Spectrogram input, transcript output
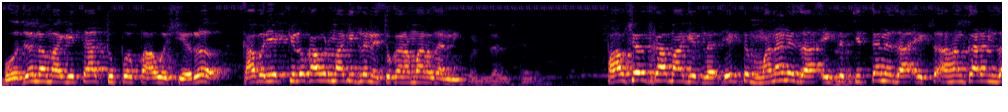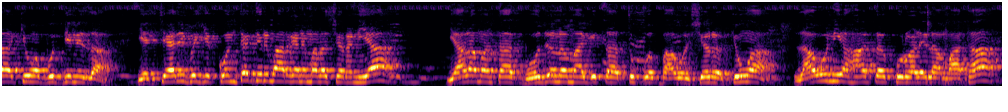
भोजन मागिता तुप पाव शेर. का बरं एक किलो का बरं मागितलं नाही तुकाराम महाराजांनी? पावशरच का मागितलं? एक तर मनाने जा एक तर चित्ताने जा एक तर अहंकाराने जा किंवा बुद्धीने जा. या चारीपैकी कोणत्या तरी मार्गाने मला शरण या? याला म्हणतात भोजन मागिता तुप पाव शर किंवा लावून या हात कुरवाळेला माथा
